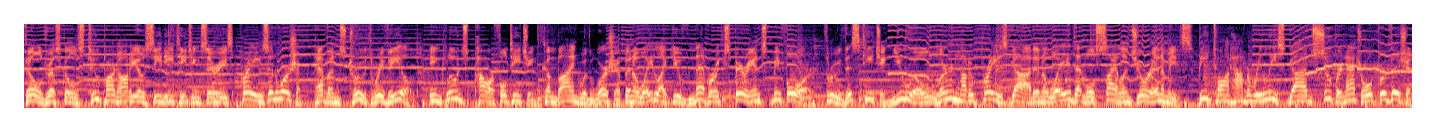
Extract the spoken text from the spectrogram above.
Phil Driscoll's two part audio CD teaching series, Praise and Worship Heaven's Truth Revealed, includes powerful teaching combined with worship in a way like you've never experienced before. Through this teaching, you will learn how to praise God in a way that will silence your enemies, be taught how to release God's supernatural provision,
